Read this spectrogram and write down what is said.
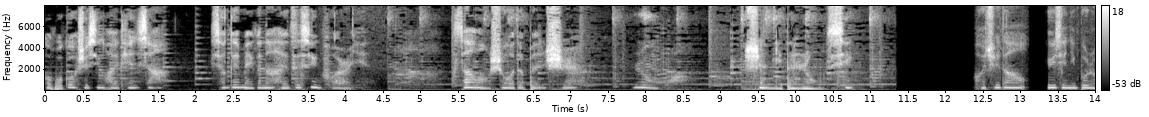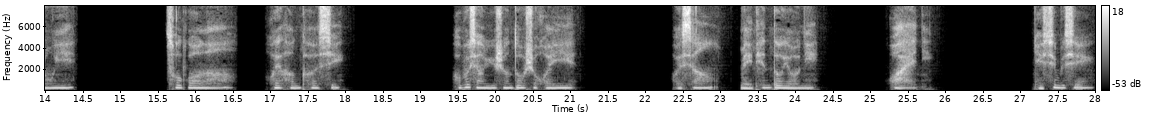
我不过是心怀天下，想给每个男孩子幸福而已。撒网是我的本事，入网是你的荣幸。 我知道遇见你不容易，错过了会很可惜。我不想余生都是回忆，我想每天都有你。我爱你，你信不信？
